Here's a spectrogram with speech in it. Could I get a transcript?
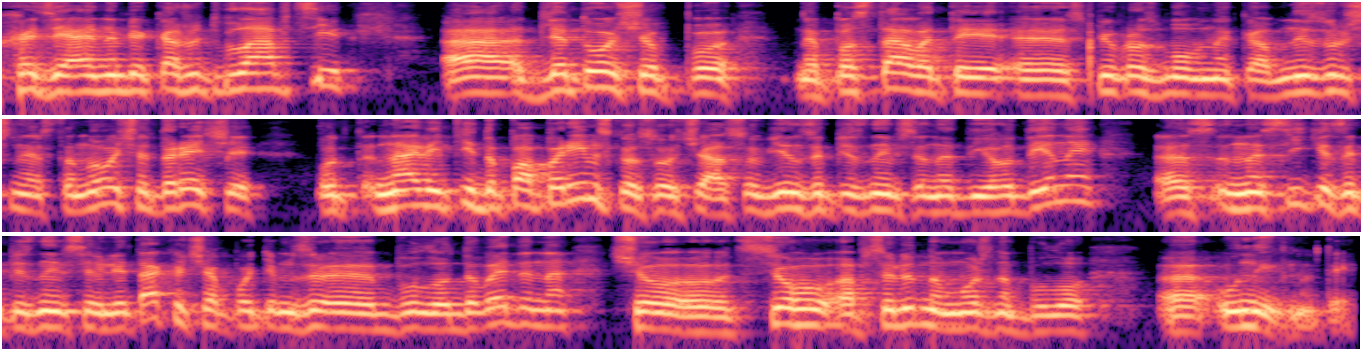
хазяїном, як кажуть, в лавці. А для того, щоб е, поставити е, співрозмовника в незручне становище. До речі, от навіть і до Папи Римського свого часу він запізнився на дві години, е, настільки запізнився в літак, хоча потім е, було доведено, що цього абсолютно можна було е, уникнути.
